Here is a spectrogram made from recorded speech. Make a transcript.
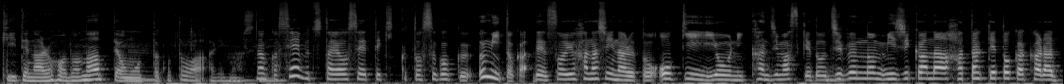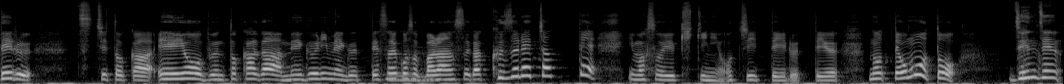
聞いてなるほどなって思ったことはありますね。なんか生物多様性って聞くとすごく海とかでそういう話になると大きいように感じますけど自分の身近な畑とかから出る土とか栄養分とかが巡り巡ってそれこそバランスが崩れちゃって今そういう危機に陥っているっていうのって思うと全然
